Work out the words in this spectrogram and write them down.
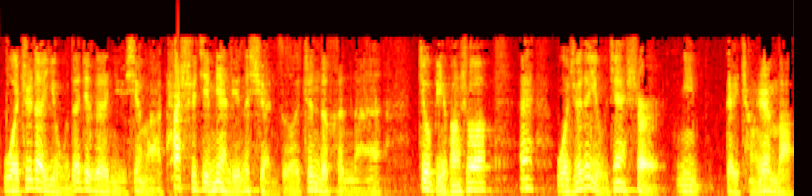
我知道有的这个女性啊，她实际面临的选择真的很难。就比方说，哎，我觉得有件事儿你得承认吧，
